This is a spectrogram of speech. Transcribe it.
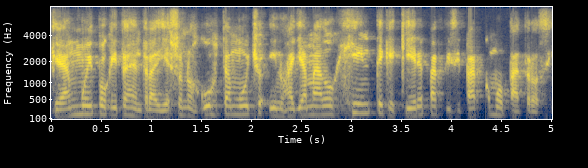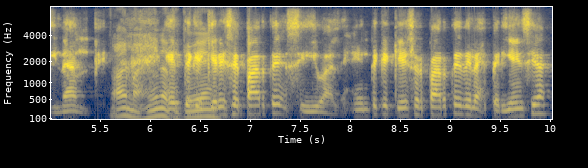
quedan muy poquitas entradas y eso nos gusta mucho y nos ha llamado gente que quiere participar como patrocinante. Ah, imagínate. Gente que quiere ser parte, sí, vale. Gente que quiere ser parte de la experiencia,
